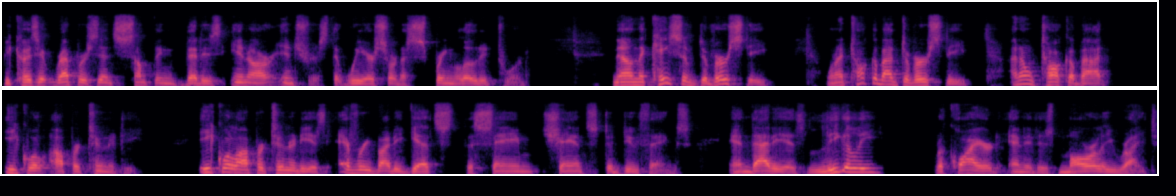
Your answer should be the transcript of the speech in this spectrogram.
because it represents something that is in our interest that we are sort of spring loaded toward? Now, in the case of diversity, when I talk about diversity, I don't talk about equal opportunity. Equal opportunity is everybody gets the same chance to do things, and that is legally required and it is morally right.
